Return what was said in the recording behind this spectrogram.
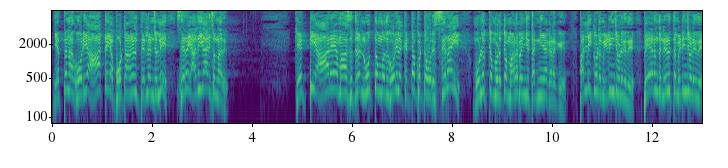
எத்தனை கோடியா ஆட்டைய போட்டானுன்னு தெரியலன்னு சொல்லி சிறை அதிகாரி சொன்னாரு. கெட்டி ஆறே மாசத்துல 150 கோடியில கட்டப்பட்ட ஒரு சிறை முழுக்க முழுக்க மழை பெஞ்சு தண்ணியா கிடக்கு. பள்ளிக்கூடம் இடிஞ்சு விடுகுது பேருந்து நிறுத்தம் இடிஞ்சு விடுகுது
